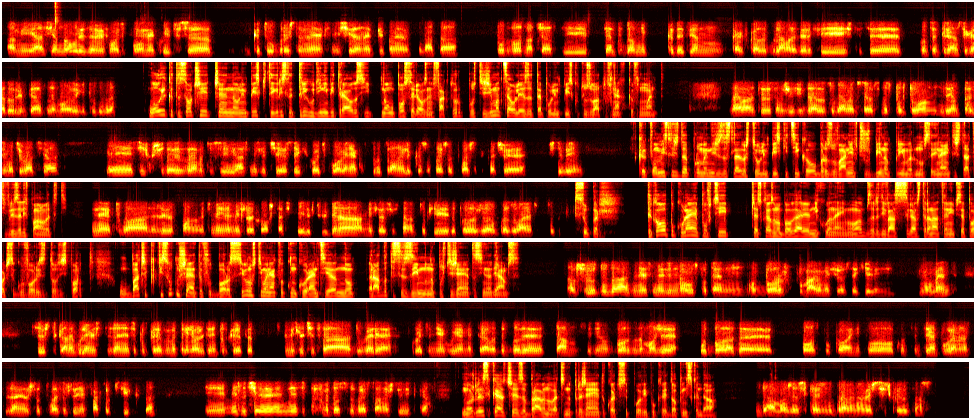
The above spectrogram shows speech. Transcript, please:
Ами аз имам много резерви в моите плане, които са като обръщане, финиширане, пипане на водата, подводна част и тем подобни, където имам, както казах, голям резерв и ще се концентрирам сега до Олимпиадата, да мога да ги подобря. Логиката сочи, че на Олимпийските игри след 3 години би трябвало да си много по-сериозен фактор. Постижима цел ли е за теб Олимпийското злато в някакъв момент? Най-важното е да съм жив и здрав до тогава, да, да спортувам, да имам тази мотивация и всичко ще дойде с времето си. Аз мисля, че всеки, който полага някакъв труд, рано или късно той се отплаща, така че ще видим. Какво мислиш да промениш за следващия олимпийски цикъл? Образование в чужбина, примерно в Съединените щати, влиза ли в плановете ти? Не, това не влиза в плановете ми не мисля да ходя в щатите или в чужбина, а мисля да си остана тук и да продължа образованието тук. Супер. Такова поколение повци, често казано, България никога не е имала. Заради вас сега в страната ни все повече се говори за този спорт. Обаче, какви са отношенията в отбора? Със сигурност има някаква конкуренция, но радвате се взаимно на постиженията си, надявам се. Абсолютно да. Ние сме един много сплотен отбор. Помагаме си във всеки един момент. Също така на големи състезания се подкрепяме, треньорите ни подкрепят. Мисля, че това доверие, което ние го имаме, трябва да бъде там с един отбор, за да може отбора да е по-спокоен и по-концентриран по време на състезания, защото това е също един фактор психиката. И мисля, че ние се справяме доста добре с това нещо и така. Може ли да се каже, че е забравено вече напрежението, което се появи покрай допинг скандала? Да, може да се каже забравено вече всичко е от нас.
